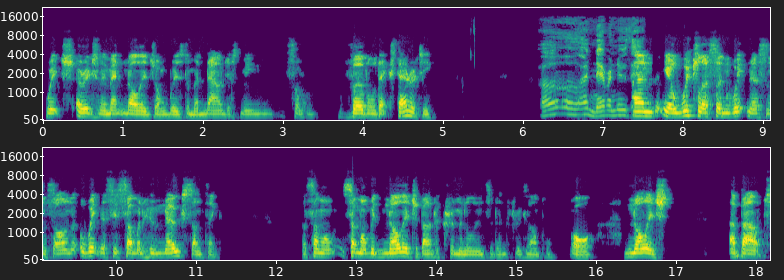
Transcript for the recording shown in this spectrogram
which originally meant knowledge or wisdom and now just means sort of verbal dexterity. Oh, I never knew that. And you know, witless and witness and so on. A witness is someone who knows something. Or someone someone with knowledge about a criminal incident, for example, or knowledge about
